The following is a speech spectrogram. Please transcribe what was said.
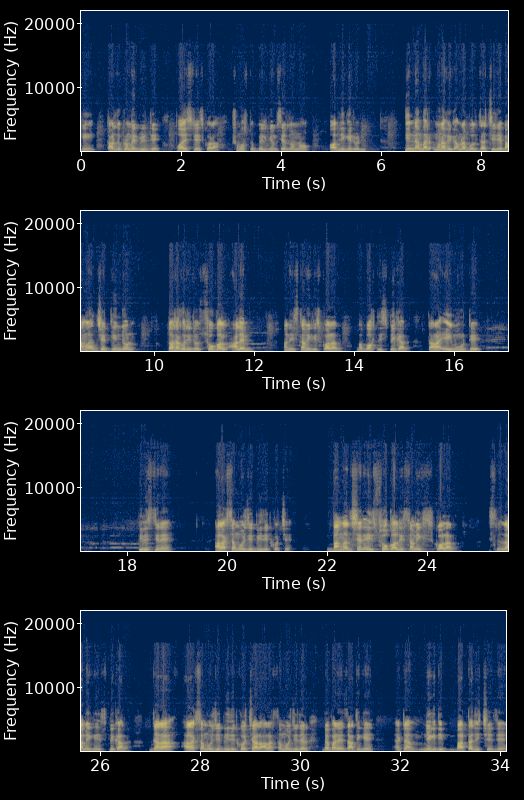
কি কার্যক্রমের বিরুদ্ধে ভয়েস রেজ করা সমস্ত পিলগ্রিমসের জন্য অব্লিগেটরি তিন নাম্বার মুনাফিক আমরা বলতে চাচ্ছি যে বাংলাদেশের তিনজন তথাকথিত সোকল আলেম মানে ইসলামিক স্কলার বা বক্ত স্পিকার তারা এই মুহূর্তে ফিলিস্তিনে আলাক্সা মসজিদ ভিজিট করছে। বাংলাদেশের এই so called Islamic scholar Islamic speaker যারা আলাক্সা মসজিদ ভিজিট করছে আর আলাক্সা মসজিদের ব্যাপারে জাতিকে একটা নেগেটিভ বার্তা দিচ্ছে যে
